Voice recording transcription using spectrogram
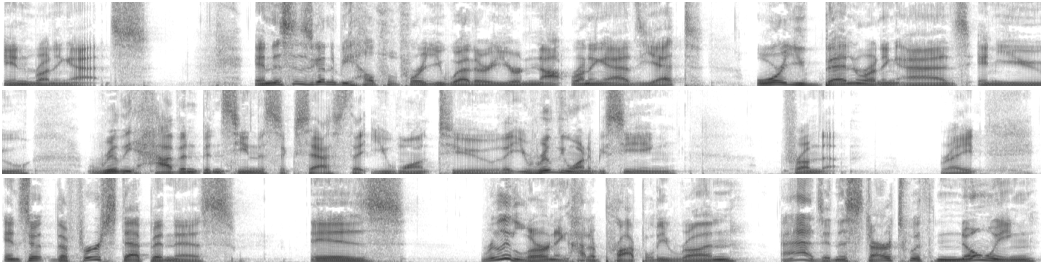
in running ads. And this is going to be helpful for you whether you're not running ads yet or you've been running ads and you really haven't been seeing the success that you want to, that you really want to be seeing from them. Right. And so the first step in this is really learning how to properly run ads. And this starts with knowing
